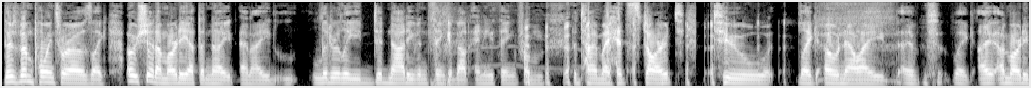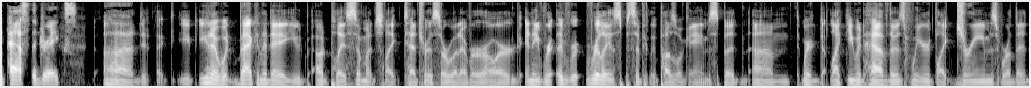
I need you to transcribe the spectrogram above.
there's been points where i was like oh shit i'm already at the knight and i l- literally did not even think about anything from the time i hit start to like oh now i i like I, i'm already past the drakes uh, you, you know, back in the day, you I would play so much like Tetris or whatever, or any re- re- really specifically puzzle games. But um, where like you would have those weird like dreams where the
